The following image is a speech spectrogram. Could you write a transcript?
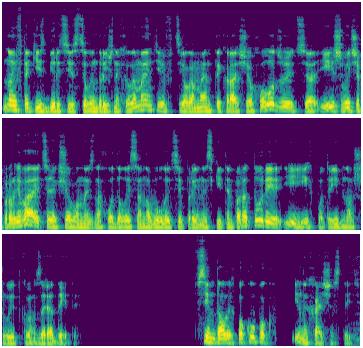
Ну і в такій збірці з циліндричних елементів ці елементи краще охолоджуються і швидше прогріваються, якщо вони знаходилися на вулиці при низькій температурі, і їх потрібно швидко зарядити. Всім далих покупок і нехай щастить!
